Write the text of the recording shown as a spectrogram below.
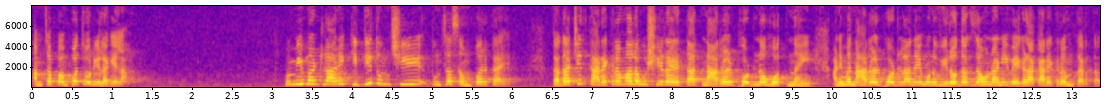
आमचा पंप चोरीला गेला. मग मी म्हटलं अरे किती तुमची तुमचा संपर्क आहे? कदाचित कार्यक्रमाला उशिरा येतात नारळ फोडणं होत नाही आणि मग नारळ फोडला नाही म्हणून विरोधक जाऊन आणि वेगळा कार्यक्रम करतात.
